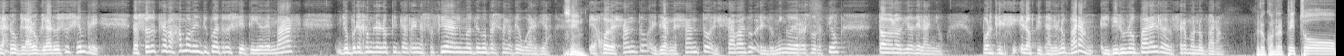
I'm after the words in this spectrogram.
Claro, claro, claro, eso siempre. Nosotros trabajamos 24/7 y además, yo por ejemplo en el Hospital Reina Sofía ahora mismo tengo personas de guardia. El jueves santo, el viernes santo, el sábado, el domingo de resurrección, todos los días del año. Porque si el hospital no paran, el virus no para y los enfermos no paran. Pero con respecto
